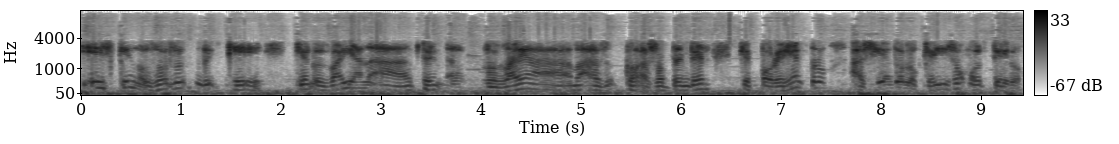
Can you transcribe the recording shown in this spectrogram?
es que nosotros que, que nos vayan a nos vaya a sorprender que por ejemplo haciendo lo que hizo Montero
